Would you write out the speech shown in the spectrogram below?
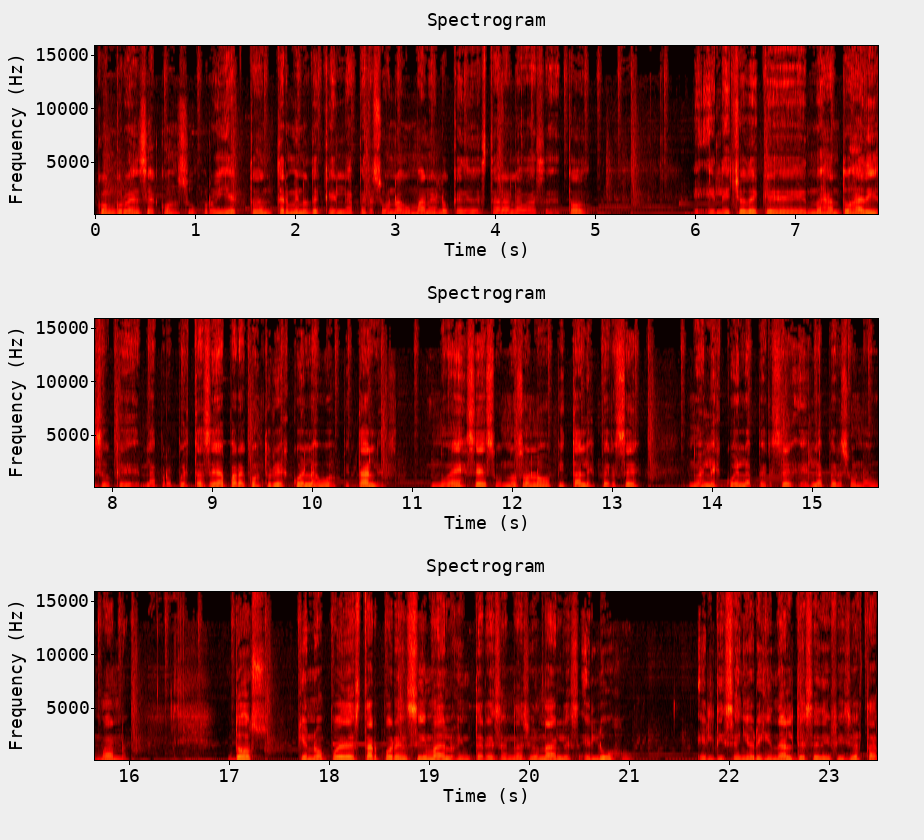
congruencia con su proyecto en términos de que la persona humana es lo que debe estar a la base de todo E, el hecho de que no es antojadizo que la propuesta sea para construir escuelas u hospitales. No es eso, no son los hospitales per se, no es la escuela per se, es la persona humana. Dos, que no puede estar por encima de los intereses nacionales el lujo. El diseño original de ese edificio hasta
